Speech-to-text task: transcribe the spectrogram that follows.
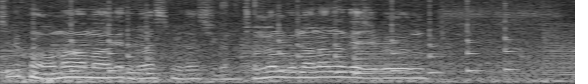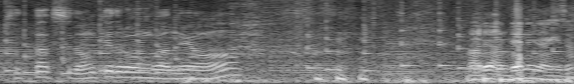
실리콘 어마어마하게 들어갔습니다. 지금 전면부만 하는데 지금 두 박스 넘게 들어간 것 같네요. 말이 안 되는 양이죠?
